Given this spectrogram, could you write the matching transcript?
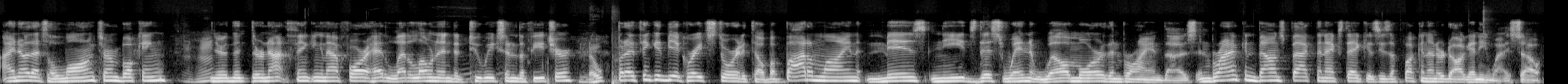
I know that's a long term booking. Mm-hmm. They're they're not thinking that far ahead, let alone into two weeks into the future. Nope. But I think it'd be a great story to tell. But bottom line, Miz needs this win well more than Bryan does, and Bryan can bounce back the next day because he's a fucking underdog anyway. So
